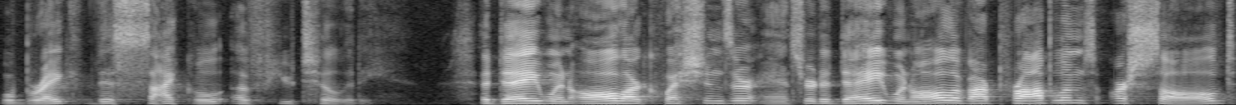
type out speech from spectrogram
will break this cycle of futility? A day when all our questions are answered, a day when all of our problems are solved,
